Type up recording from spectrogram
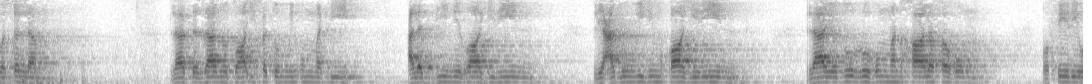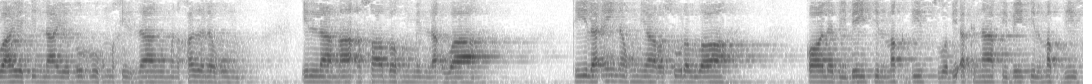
وسلم لا تزال طائفة من أمتي على الدين ظاهرين لعدوهم قاهرين لا يضرهم من خالفهم وفي رواية لا يضرهم خذلان من خذلهم إلا ما أصابهم من لأواه قيل أين هم يا رسول الله؟ قال ببيت المقدس وبأكناف بيت المقدس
